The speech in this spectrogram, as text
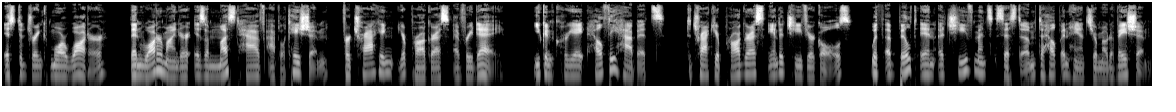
is to drink more water, then Waterminder is a must have application for tracking your progress every day. You can create healthy habits to track your progress and achieve your goals with a built in achievements system to help enhance your motivation.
